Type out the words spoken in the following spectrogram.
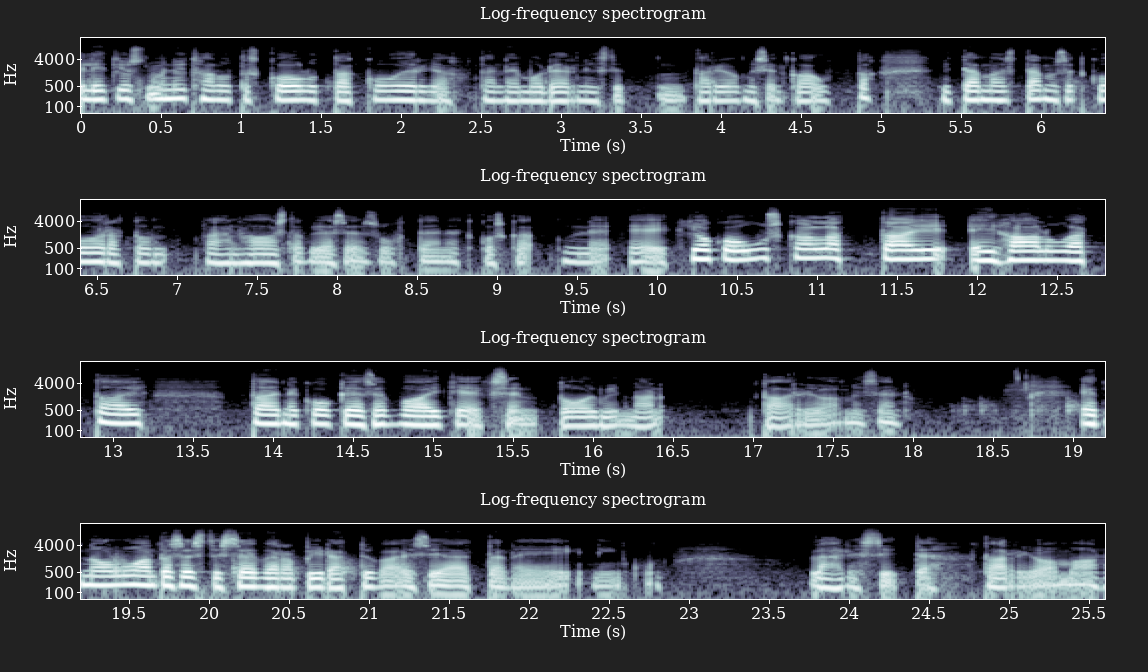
Eli jos me nyt haluttaisiin kouluttaa koiria tänne modernisti tarjoamisen kautta, niin tämmöiset koirat on vähän haastavia sen suhteen, että koska ne ei joko uskalla tai ei halua tai, tai ne kokee sen vaikeaksi sen toiminnan tarjoamisen että ne on luontaisesti sen verran pidättyväisiä, että ne ei niin kuin, lähde sitten tarjoamaan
